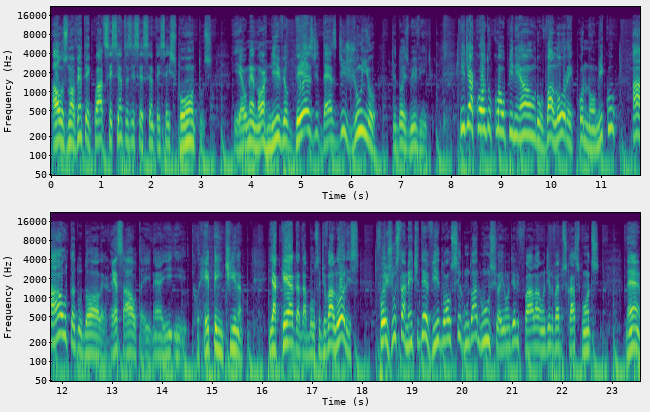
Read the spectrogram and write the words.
aos 94,666 pontos. E é o menor nível desde 10 de junho de 2020. E de acordo com a opinião do valor econômico, a alta do dólar, essa alta aí, né, e, e repentina, e a queda da bolsa de valores foi justamente devido ao segundo anúncio aí, onde ele fala, onde ele vai buscar as fontes, né,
